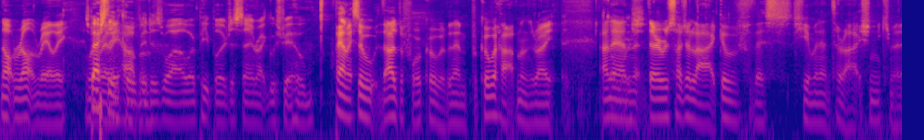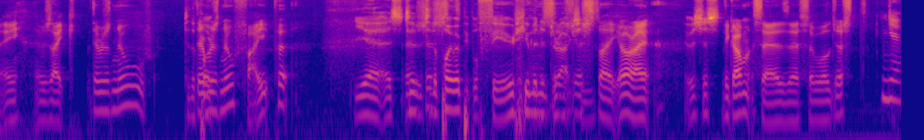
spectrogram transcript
not not really, Especially really in COVID happen. as well, where people are just saying, right, go straight home. But anyway, so that was before COVID, but then COVID happens, right? And then worse. there was such a lack of this human interaction community. It was like there was no To the there point, was no fight, but yeah, it's it to, was to the point where people feared human interaction. just like all right, it was just the government says this, so we'll just Yeah.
